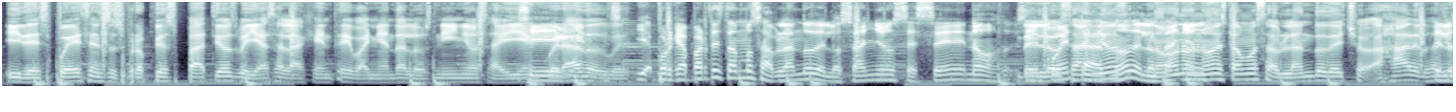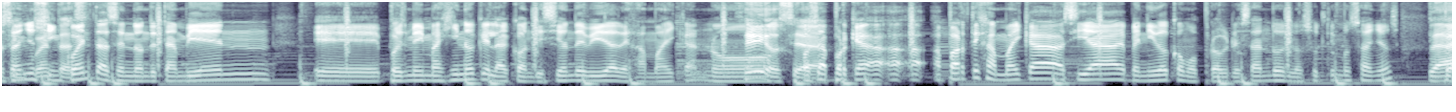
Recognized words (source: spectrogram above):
y después en sus propios patios veías a la gente bañando a los niños ahí Sí, encuerados, güey. Porque aparte estamos hablando de los años 60, no, 50, De los años, ¿no? De los no, años, no, no, estamos hablando de hecho, ajá, de los de años los años 50. 50, en donde también, eh, pues me imagino que la condición de vida de Jamaica no... Sí, o sea- O sea, porque a- a- aparte Jamaica sí ha venido como progresando en los últimos años, Claro.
